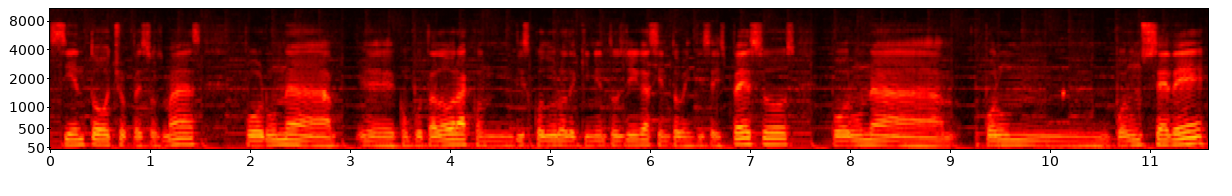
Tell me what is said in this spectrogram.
108 pesos más por una eh, computadora con disco duro de 500 GB 126 pesos por una por un por un CD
